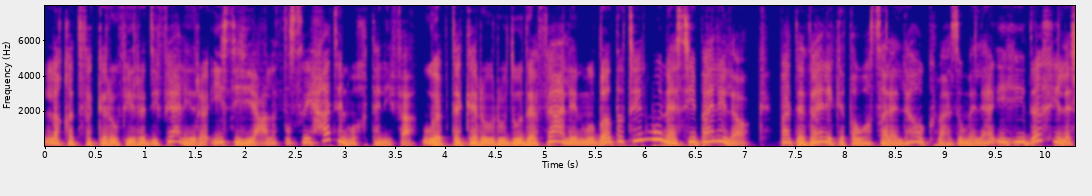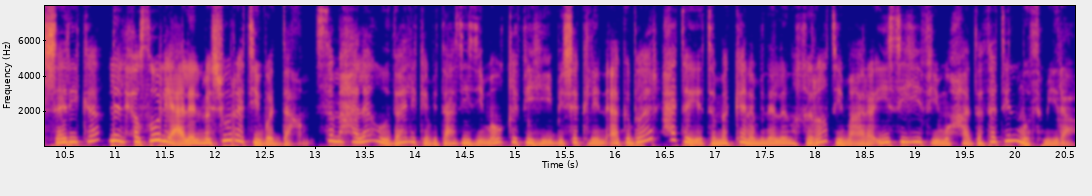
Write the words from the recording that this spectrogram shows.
لقد فكروا في رد فعل رئيسه على التصريحات المختلفة، وابتكروا ردود فعل مضادة مناسبة للوك. بعد ذلك تواصل لوك مع زملائه داخل الشركة للحصول على المشورة والدعم. سمح له ذلك بتعزيز موقفه بشكل أكبر حتى يتمكن من الانخراط مع رئيسه في محادثة مثمرة.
